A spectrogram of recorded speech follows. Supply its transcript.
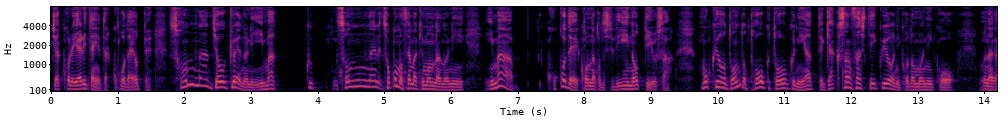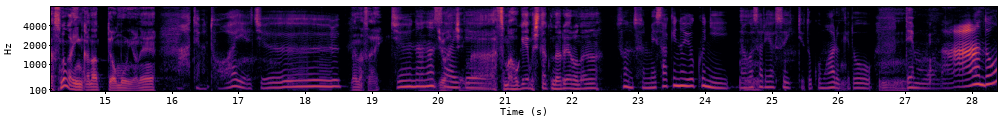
じゃあこれやりたいんやったらこうだよってそんな状況やのに今くそんなにそこも狭きもんなのに今ここでこんなことしてていいのっていうさ目標をどんどん遠く遠くにやって逆算させていくように子供にこう促すのがいいんかなって思うんよね。まあでもとはいえ10 7歳？17歳18でまあスマホゲームしたくなるやろなそうです。目先の欲に流されやすいっていうところもあるけど、でもなあどう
